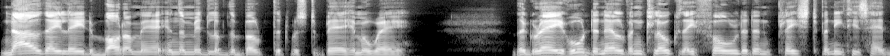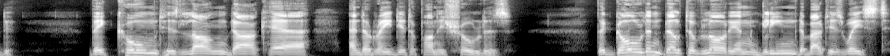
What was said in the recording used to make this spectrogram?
Now they laid Boromir in the middle of the boat that was to bear him away. The grey hood and elven cloak they folded and placed beneath his head. They combed his long dark hair and arrayed it upon his shoulders. The golden belt of Lorien gleamed about his waist.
